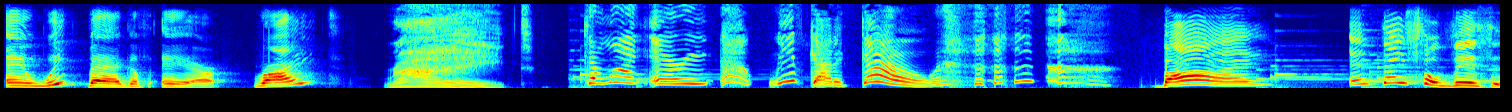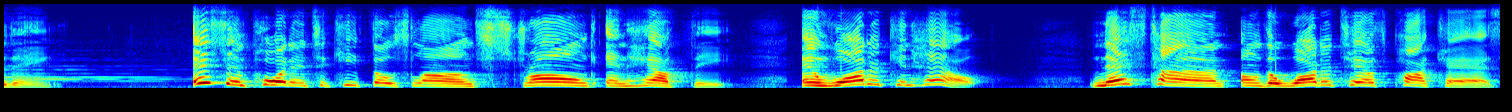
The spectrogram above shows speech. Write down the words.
and weak bag of air, right? Right. Come on, Airy. We've got to go. Bye. And thanks for visiting. It's important to keep those lungs strong and healthy, and water can help. Next time on the Water Tales podcast,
